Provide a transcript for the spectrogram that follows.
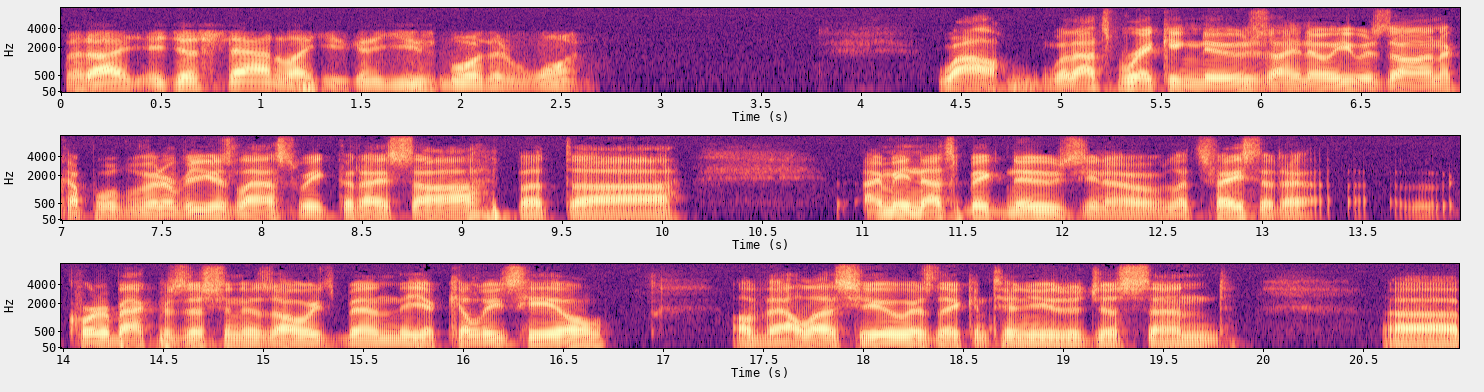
But I, it just sounded like he's going to use more than one. Wow. Well, that's breaking news. I know he was on a couple of interviews last week that I saw, but uh, I mean, that's big news. You know, let's face it, a quarterback position has always been the Achilles heel of LSU as they continue to just send uh,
